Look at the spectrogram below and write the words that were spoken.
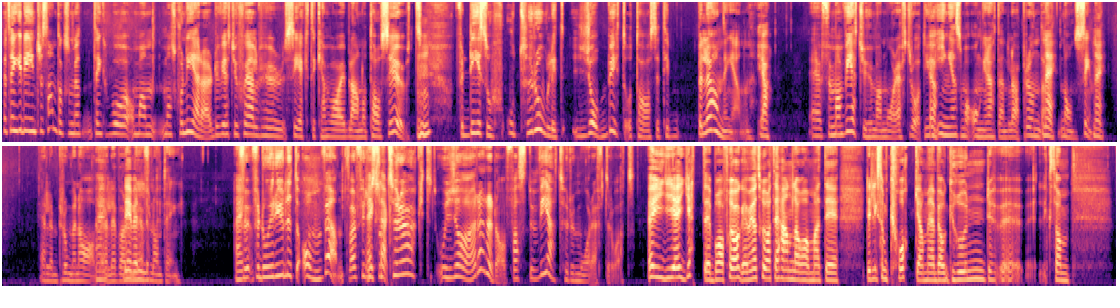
Jag tänker det är intressant också om jag tänker på om man motionerar. Du vet ju själv hur segt det kan vara ibland att ta sig ut. Mm. För det är så otroligt jobbigt att ta sig till belöningen. Ja. Eh, för man vet ju hur man mår efteråt. Det är ja. ingen som har ångrat en löprunda Nej. någonsin. Nej. Eller en promenad Nej. eller vad det, är, väl... är för någonting. För, för, då är det ju lite omvänt. Varför är det Exakt. så trögt att göra det då, fast du vet hur du mår efteråt? Jättebra fråga, men jag tror att det handlar om att det, det liksom krockar med vår grund, eh, liksom,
